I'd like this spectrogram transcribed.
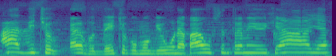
Ah, de hecho, claro, pues de hecho como que hubo una pausa entre medio y dije, ah, ya,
